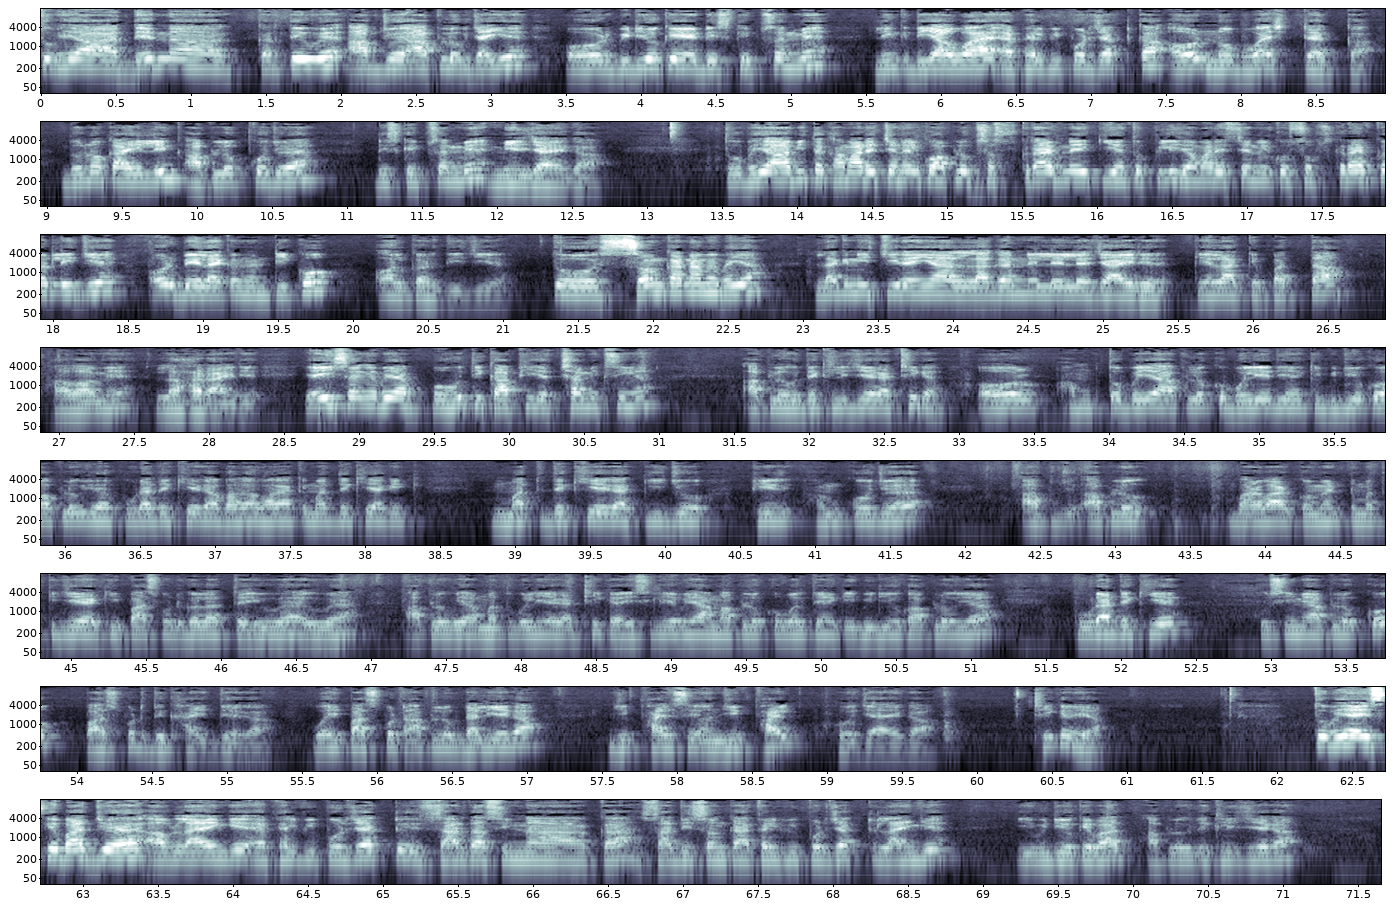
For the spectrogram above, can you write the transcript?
तो भैया देर न करते हुए आप जो है, आप लोग जाइए और वीडियो के डिस्क्रिप्शन में लिंक दिया हुआ है एफ़ प्रोजेक्ट का और नो वॉइस ट्रैक का। दोनों का ही लिंक आप लोग को जो है, डिस्क्रिप्शन में मिल जाएगा। तो भैया, अभी तक हमारे चैनल को आप लोग सब्सक्राइब नहीं किए तो प्लीज़ हमारे चैनल को सब्सक्राइब कर लीजिए और बेल आइकन घंटी को ऑल कर दीजिए। तो सॉन्ग का नाम है भैया, लगनी चिड़ैया लगन ले ले जाए रे, केला के पत्ता हवा में लहराए रे। यही संग है भैया, बहुत ही काफ़ी अच्छा मिक्सिंग है। आप लोग देख लीजिएगा, ठीक है? और हम तो भैया आप लोग को बोलिए दिए कि वीडियो को आप लोग जो है पूरा देखिएगा, भगा भगा के मत देखिएगा, कि मत देखिएगा कि जो फिर हमको जो है, आप जो, आप लोग बार बार कमेंट मत कीजिएगा कि पासपोर्ट गलत है, यू है यू है। आप लोग भैया मत बोलिएगा, ठीक है? इसलिए भैया हम आप लोग को बोलते हैं कि वीडियो को आप लोग जो है पूरा देखिए, उसी में आप लोग को पासपोर्ट दिखाई देगा। वही पासपोर्ट आप लोग डालिएगा जिप फ़ाइल से अनजिप फ़ाइल हो जाएगा। ठीक है भैया? तो भैया, इसके बाद जो है, अब लाएँगे एफ़ प्रोजेक्ट शारदा सिन्हा का, शादी संघ का एफएलपी प्रोजेक्ट लाएँगे। ये वीडियो के बाद आप लोग देख लीजिएगा।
